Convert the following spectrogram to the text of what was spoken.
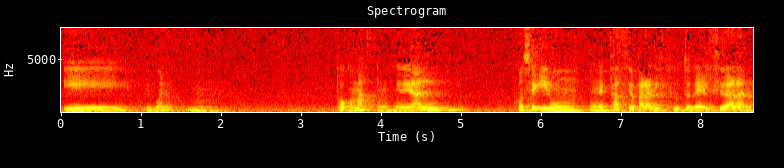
Y, y bueno, mm, un poco más. En general, conseguir un, un espacio para disfrute del ciudadano,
